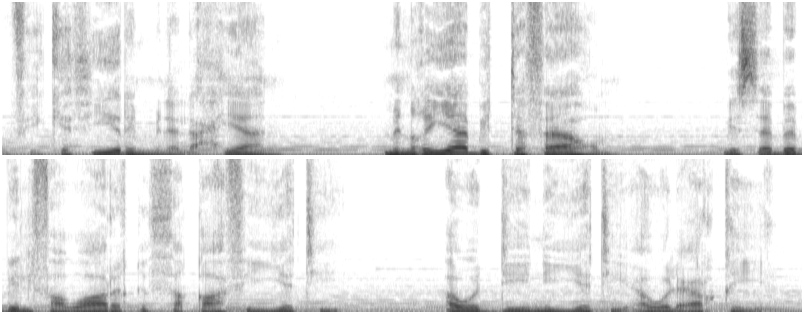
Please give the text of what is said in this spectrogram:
وفي كثير من الأحيان من غياب التفاهم بسبب الفوارق الثقافية أو الدينية أو العرقية.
